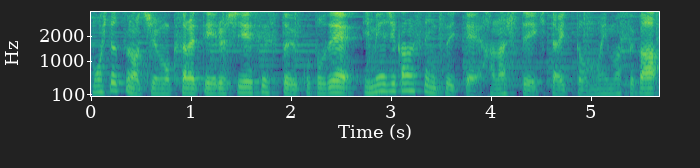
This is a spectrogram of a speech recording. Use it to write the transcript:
もう一つの注目されている CSS ということで、イメージ関数について話していきたいと思いますが、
